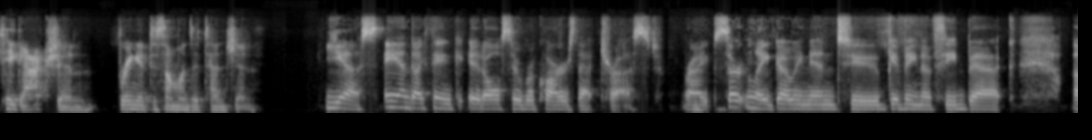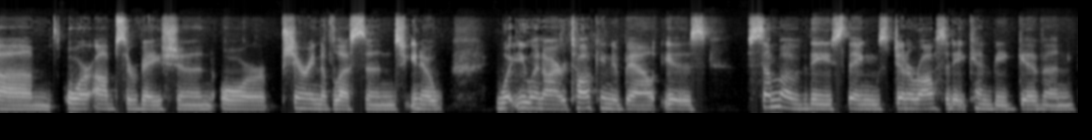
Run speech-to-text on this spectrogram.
take action bring it to someone's attention. Yes. And I think it also requires that trust, right? Certainly going into giving a feedback um, or observation or sharing of lessons, you know, what you and I are talking about is some of these things, generosity can be given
